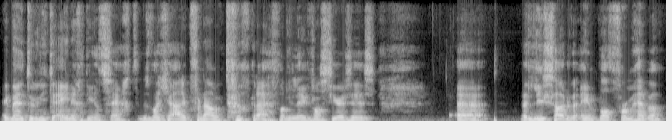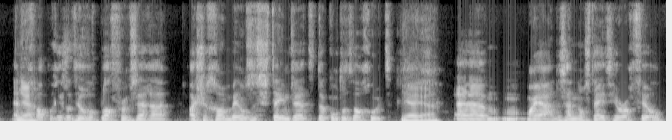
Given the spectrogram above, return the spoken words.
ik ben natuurlijk niet de enige die dat zegt. Dus wat je eigenlijk voornamelijk terugkrijgt van die leveranciers is. eh, het liefst zouden we één platform hebben. En Ja. het grappige is dat heel veel platforms zeggen. Als je gewoon bij ons het systeem zet, dan komt het wel goed. Ja, ja. Ehm, maar ja, er zijn nog steeds heel erg veel.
